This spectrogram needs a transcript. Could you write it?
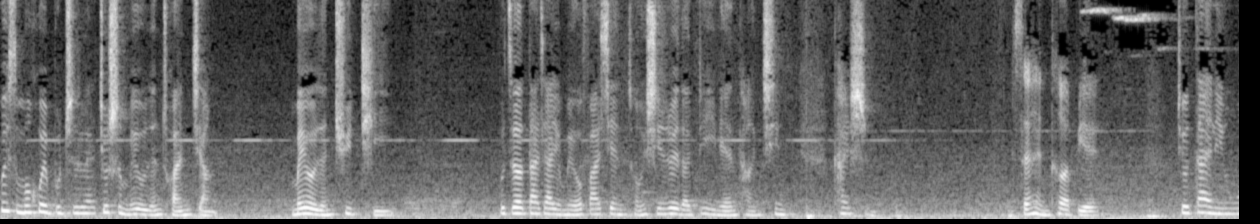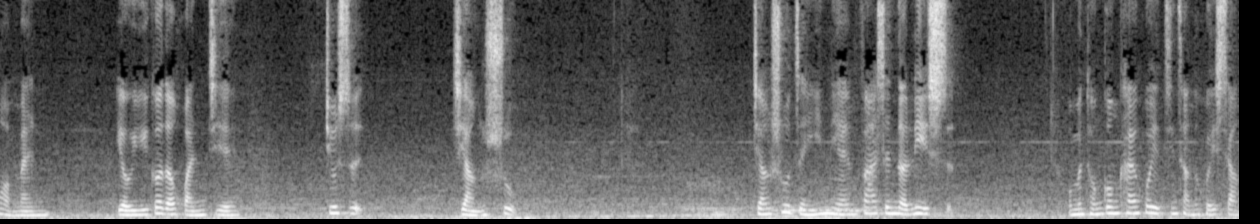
为什么会不知呢？就是没有人传讲，没有人去提。不知道大家有没有发现，从新锐的第一年堂庆开始，神很特别，就带领我们有一个的环节，就是讲述讲述整一年发生的历史。我们同工开会，经常的回想，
